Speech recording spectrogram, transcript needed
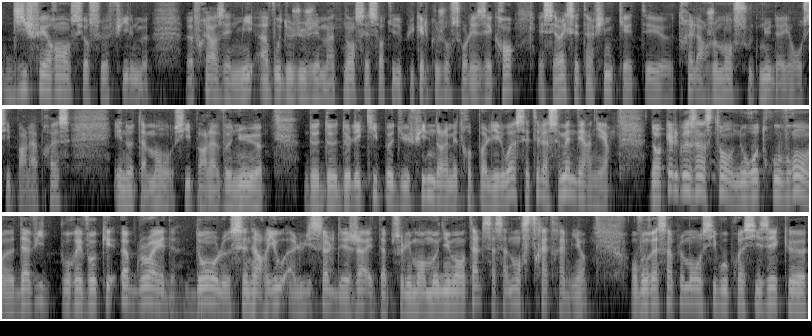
différents sur ce film, euh, Frères ennemis. À vous de juger maintenant, c'est sorti depuis quelques jours sur les écrans, et c'est vrai que c'est un film qui a été euh, très largement soutenu, d'ailleurs aussi par la presse, et notamment aussi par la venue de, de l'équipe du film dans la métropole lilloise. C'était la semaine dernière. Dans quelques instants, nous retrouverons David pour évoquer Upgrade, dont le scénario à lui seul déjà est absolument monumental. Ça s'annonce très très bien on voudrait simplement aussi vous préciser que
